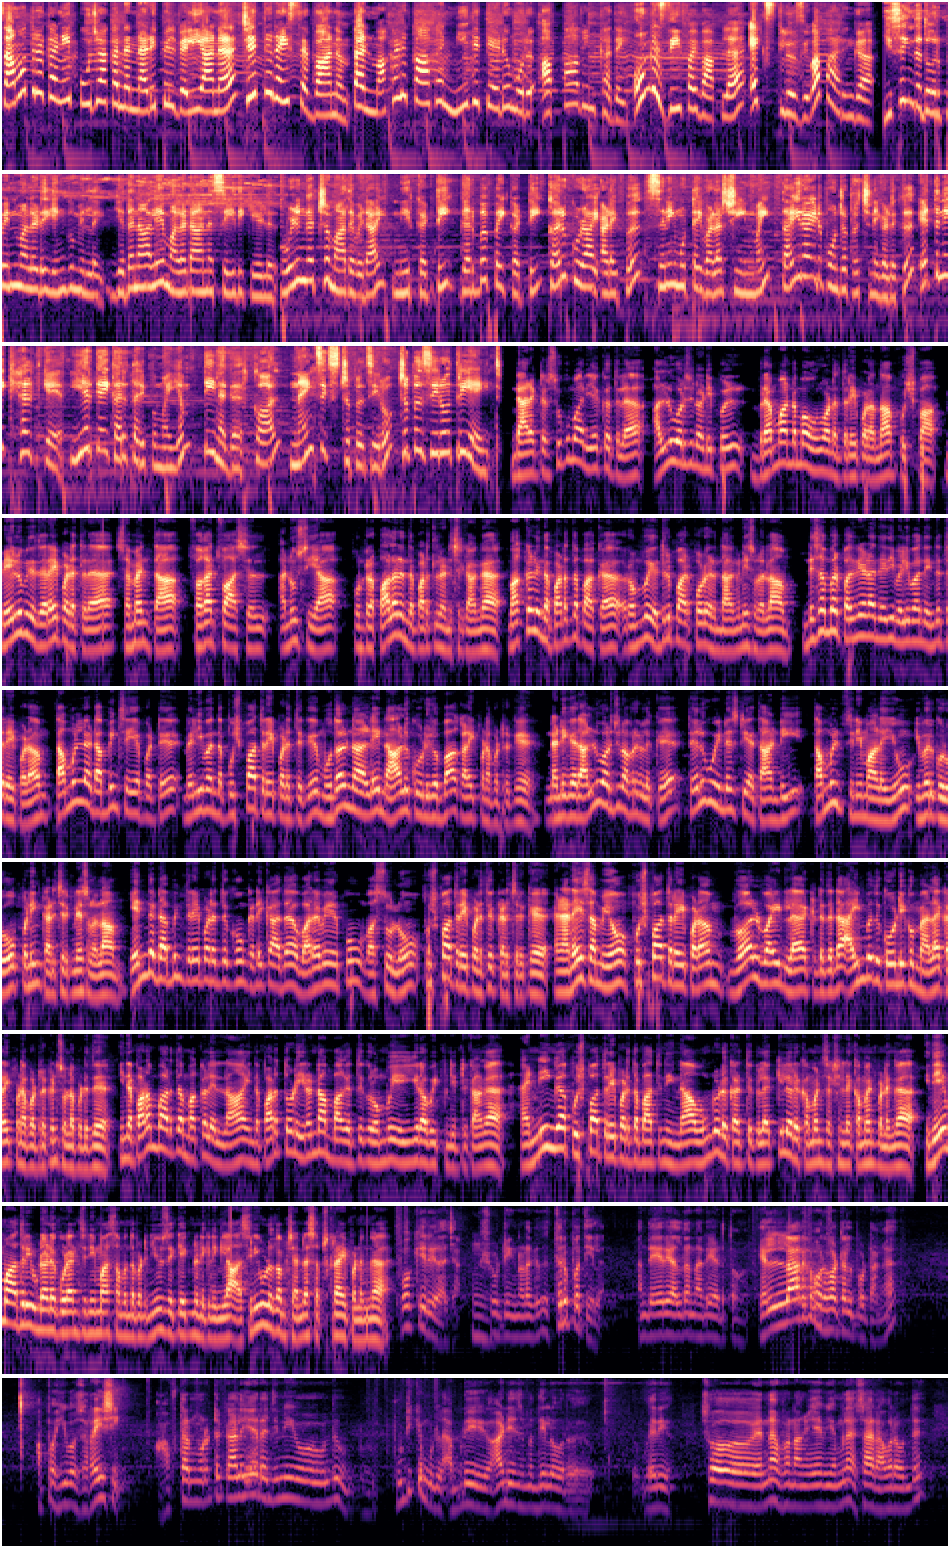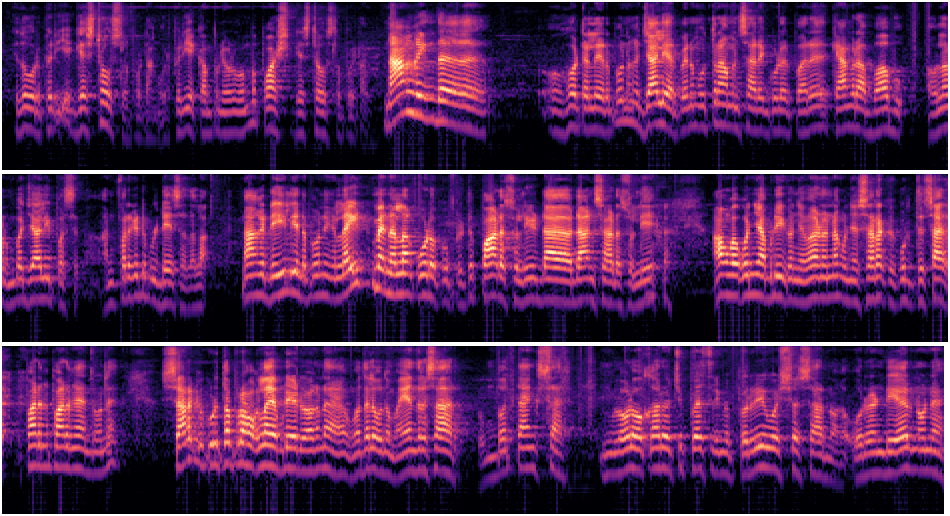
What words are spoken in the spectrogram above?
சமுத்திரகனி பூஜா கண்ணன் நடிப்பில் வெளியான சித்திரை செவ்வானம் தன் மகளுக்காக நீதி தேடும் ஒரு அப்பாவின் கதை. உங்க ஜி ஃபைவ் ஆப்ல எக்ஸ்க்ளூசிவா பாருங்க. இசைந்ததோர் பெண் மலடு எங்கும் இல்லை எதனாலே மலடான செய்தி கேளு. ஒழுங்கற்ற மாதவிடாய் நீர்க்கட்டி கர்ப்பப்பை கட்டி கருக்குழாய் அடைப்பு சினைமுட்டை வளர்ச்சியின்மை தைராய்டு போன்ற பிரச்சனைகளுக்கு எத்தனிக் ஹெல்த் கேர் இயற்கை கருத்தரிப்பு மையம் T Nagar. Call nine six triple zero triple zero three eight. Director Sukumar இயக்கத்துல அல்லு அர்ஜுன் நடிப்பில் பிரம்மாண்டமா உருவான திரைப்படம் தான் புஷ்பா. மேலும் இந்த திரைப்படத்துல சமந்தா ஃபகத் ஃபாசில் அனுசியா போன்ற பலர் இந்த படத்தில் நடிச்சிருக்காங்க. மக்கள் இந்த படத்தை பார்க்க ரொம்ப எதிர்பார்ப்போடு இருந்தாங்கன்னு சொல்லலாம். டிசம்பர் பதினேழாம் தேதி வெளிவந்த இந்த திரைப்படம் தமிழ்ல டப்பிங் செய்யப்பட்டு வெளிவந்த புஷ்பா திரைப்படத்துக்கு முதல் நாளே நாலு கோடி ரூபாய் கலெக்ட் பண்ணப்பட்டிருக்கு. நடிகர் அல்லு அர்ஜுன் அவர்களுக்கு தெலுங்கு இண்டஸ்ட்ரியை தாண்டி தமிழ் சினிமாலையும் இவருக்கு ஒரு ஓப்பனிங் கிடைச்சிருக்குன்னே சொல்லலாம். எந்த டப்பிங் திரைப்படத்துக்கும் கிடைக்காத வரவேற்பும் வசூலும் புஷ்பா திரைப்படத்துக்கு கிடைச்சிருக்கு. அதே சமயம் புஷ்பா திரைப்படம் வேர்ல்ட் வைட்ல கிட்டத்தட்ட ஐம்பது கோடிக்கும் மேல கலெக்ட் பண்ணப்பட்டிருக்குன்னு சொல்லப்படுது. இந்த படம் பார்த்த மக்கள் எல்லாம் இந்த படத்தோட இரண்டாம் பாகத்துக்கு ரொம்ப ஈகராக வெயிட் பண்ணிட்டு இருக்காங்க. அண்ட் நீங்கள் புஷ்பா திரைப்படத்தை பார்த்துருந்தீங்கன்னா உங்களோட கருத்துக்களை கீழே கமெண்ட் செக்ஷனில் கமெண்ட் பண்ணுங்க. இதே மாதிரி உடனுக்குடன் சினிமா சம்மந்தப்பட்ட நியூஸ் கேட்க நினைக்கிறீங்களா? சினி உலகம் சேனலை சப்ஸ்கிரைப் பண்ணுங்க. ஓகே ராஜா ஷூட்டிங் நடக்குது திருப்பதியில். அந்த ஏரியாவில் தான் நிறைய எடுத்தோம் எல்லாருக்கும் ஒரு ஹோட்டல் போட்டாங்க. அப்போ ஹி வாஸ் ரைசிங் ஆஃப்டர் முரட்டுக்காலேயே ரஜினி வந்து பிடிக்க முடியல. அப்படி ஆடியன்ஸ் மத்தியில் ஒரு வெரி ஸோ என்ன பண்ணாங்க ஏவிஎம்மில் சார் அவரை வந்து ஏதோ ஒரு பெரிய கெஸ்ட் ஹவுஸில் போட்டாங்க. ஒரு பெரிய கம்பெனியோட ரொம்ப பாஷ் கெஸ்ட் ஹவுஸில் போயிட்டாங்க நாங்கள் இந்த ஹோட்டலில் இருப்போம். நாங்கள் ஜாலியாக இருப்போம். ஏன்னா முத்துராமன் சாரை கூட இருப்பார். கேமரா பாபு. அவெல்லாம் ரொம்ப ஜாலி பர்சன் அன்ஃபர்கெட்டபிள் டேஸ் அதெல்லாம். நாங்கள் டெய்லி என்ன பண்ணுவோம்? நீங்கள் லைட் மேன் எல்லாம் கூட கூப்பிட்டுட்டு பாட சொல்லி டா டான்ஸ் ஆட சொல்லி அவங்க கொஞ்சம் அப்படி கொஞ்சம் வேணும்னா கொஞ்சம் சரக்கு கொடுத்து சார் பாடுங்க பாடுங்க சரக்கு கொடுத்தப்புறம் அவங்களாம் எப்படி ஆயிடுவாங்கன்னா முதல்ல வந்து மகேந்திர சார் ரொம்ப தேங்க்ஸ் சார் உங்களோட உட்கார வச்சு பேசுகிறீங்க பெரிய வருஷம் சார்னுவாங்க ஒரு ரெண்டு ஏறினோடனே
